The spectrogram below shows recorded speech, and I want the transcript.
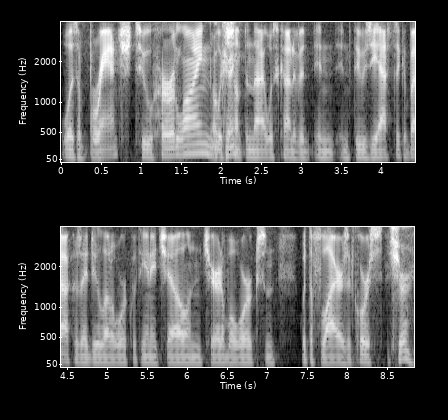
was a branch to her line, which is something that I was kind of in, in, enthusiastic about because I do a lot of work with the NHL and charitable works and with the Flyers. Of course, Sure.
